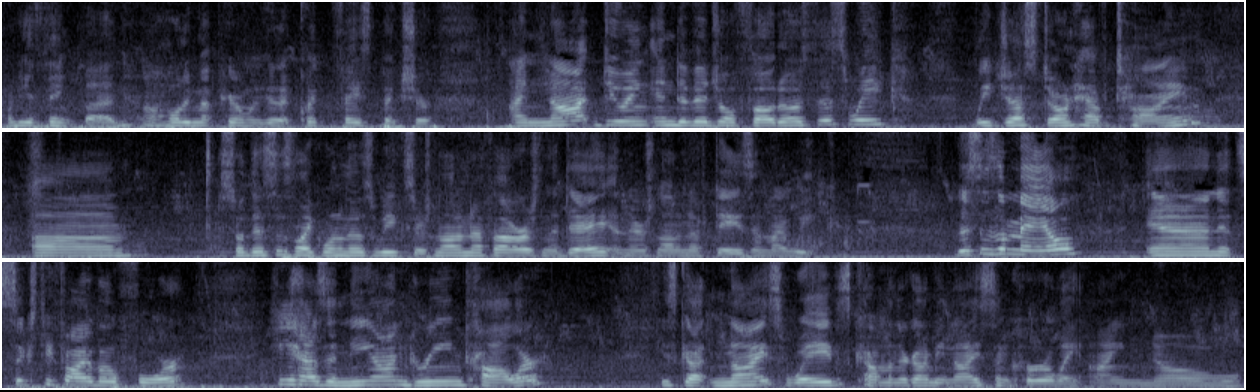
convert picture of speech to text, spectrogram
What do you think, bud? I'll hold him up here and we get a quick face picture. I'm not doing individual photos this week. We just don't have time. Um, so this is like one of those weeks, there's not enough hours in the day and there's not enough days in my week. This is a male and it's 6504. He has a neon green collar. He's got nice waves coming. They're gonna be nice and curly. I know,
